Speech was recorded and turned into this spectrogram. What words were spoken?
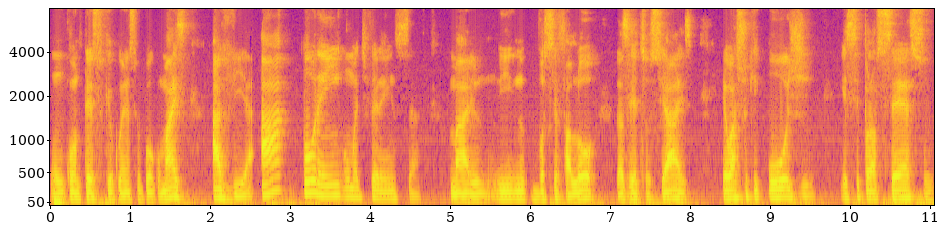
um contexto que eu conheço um pouco mais, havia. Há, porém, uma diferença Mário, e você falou das redes sociais, eu acho que hoje esse processo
